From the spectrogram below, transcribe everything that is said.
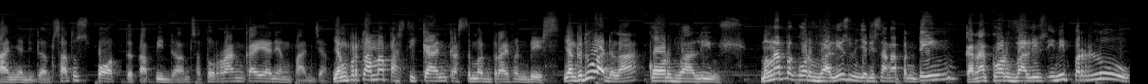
hanya di dalam satu spot, tetapi dalam satu rangkaian yang panjang. Yang pertama pastikan customer driven base. Yang kedua adalah core values. Mengapa core values menjadi sangat penting? Karena core values ini perlu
